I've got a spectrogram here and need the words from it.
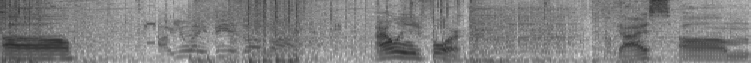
Oh. I only need four. Guys, um,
